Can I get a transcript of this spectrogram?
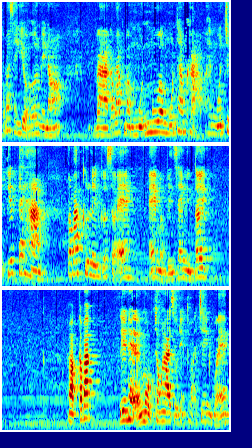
các bác sẽ hiểu hơn về nó. Và các bác mà muốn mua, muốn tham khảo hay muốn trực tiếp test hàng, các bác cứ lên cơ sở em em ở bến xe miền Tây. Hoặc các bác liên hệ với một trong hai số điện thoại trên của em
